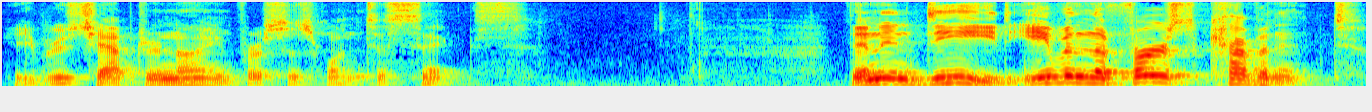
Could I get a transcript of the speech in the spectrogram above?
Hebrews chapter 9, verses 1 to 6. Then indeed, even the first covenant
